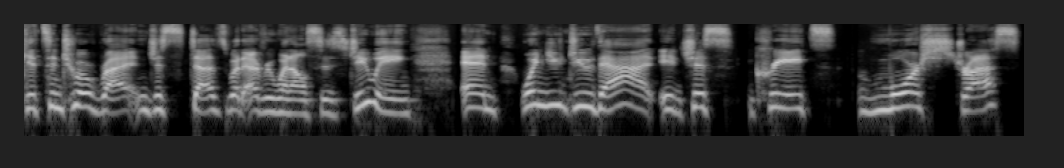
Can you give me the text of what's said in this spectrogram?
gets into a rut and just does what everyone else is doing. And when you do that, it just creates more stress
